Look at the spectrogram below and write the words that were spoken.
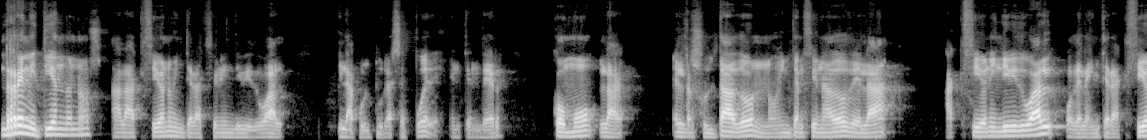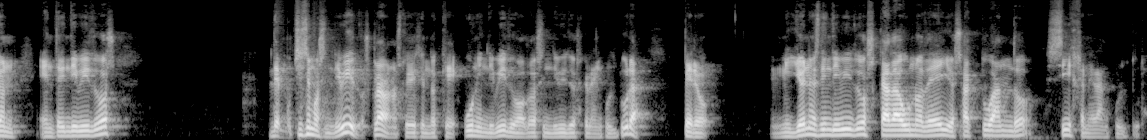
remitiéndonos a la acción o interacción individual. Y la cultura se puede entender como el resultado no intencionado de la acción individual o de la interacción entre individuos de muchísimos individuos. Claro, no estoy diciendo que un individuo o dos individuos creen cultura, pero millones de individuos, cada uno de ellos actuando, sí generan cultura.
